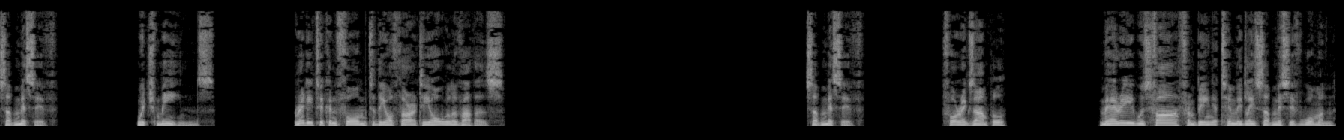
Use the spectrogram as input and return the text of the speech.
Submissive. Which means ready to conform to the authority or will of others. Submissive. For example, Mary was far from being a timidly submissive woman.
